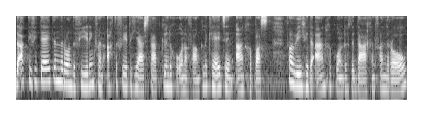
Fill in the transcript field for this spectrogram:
De activiteiten rond de viering van 48 jaar staatkundige onafhankelijkheid zijn aangepast vanwege de aangekondigde dagen van rouw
